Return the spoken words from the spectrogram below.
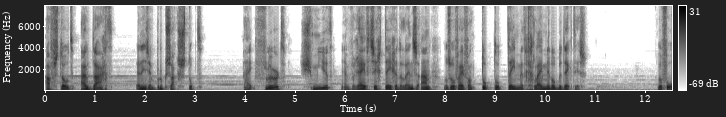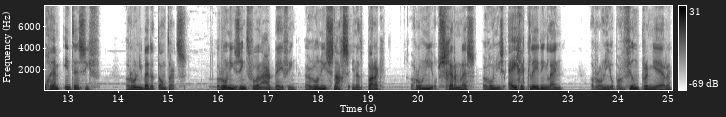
afstoot, uitdaagt en in zijn broekzak stopt. Hij flirt, smiert en wrijft zich tegen de lens aan alsof hij van top tot teen met glijmiddel bedekt is. We volgen hem intensief. Ronnie bij de tandarts. Ronnie zingt voor een aardbeving. Ronnie s'nachts in het park. Ronnie op schermles. Ronnie's eigen kledinglijn. Ronnie op een filmpremière.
